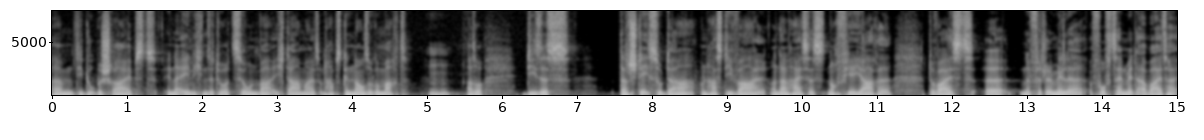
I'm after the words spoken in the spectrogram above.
ähm, die du beschreibst, in einer ähnlichen Situation war ich damals und habe es genauso gemacht. Mhm. Also dieses dann stehst du da und hast die Wahl und dann heißt es noch vier Jahre, du weißt äh, eine Viertelmille, 15 Mitarbeiter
